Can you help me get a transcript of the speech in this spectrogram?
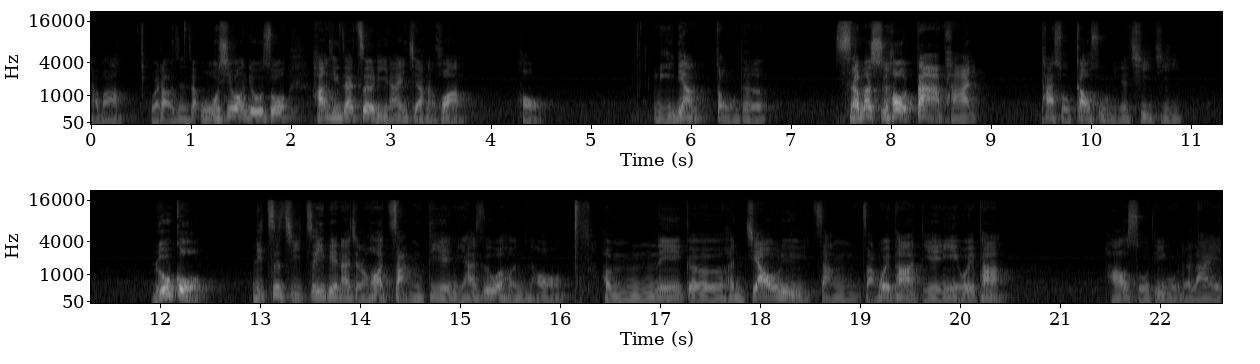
好不好？回到我身上，我希望就是说，行情在这里来讲的话，吼，你一定要懂得什么时候大盘它所告诉你的契机。如果你自己这一边来讲的话，涨跌你还是会很吼。很那个很焦虑，涨涨会怕跌，你也会怕。好，锁定我的 Light，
